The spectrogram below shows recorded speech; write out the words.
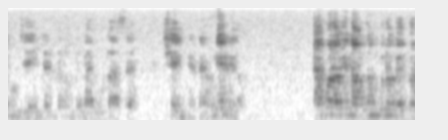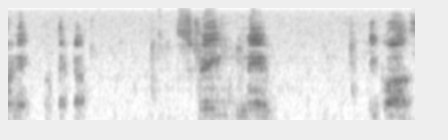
এবং যে ইন্টেন্টের মধ্যে ভ্যালুগুলো আছে, সেই ইন্টেন্টটা আমি নিয়ে নিলাম। এখন আমি নামধামগুলো বের করে নিই প্রত্যেকটা। String name equals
